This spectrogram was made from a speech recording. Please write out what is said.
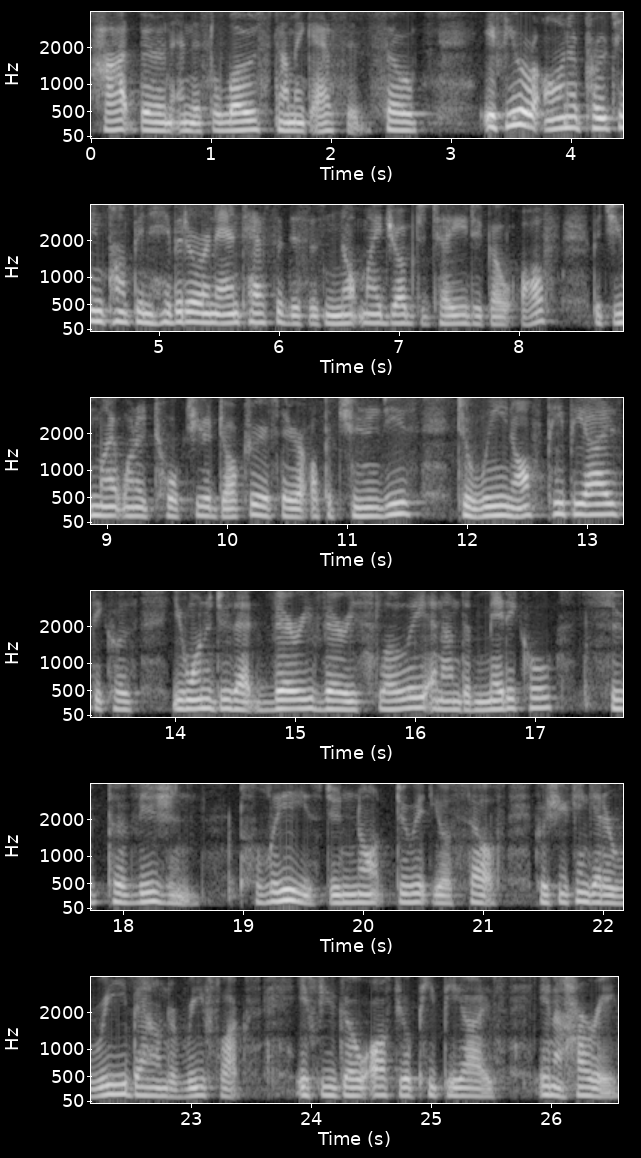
heartburn and this low stomach acid. So, if you're on a protein pump inhibitor or an antacid, this is not my job to tell you to go off, but you might want to talk to your doctor if there are opportunities to wean off PPIs because you want to do that very, very slowly and under medical supervision. Please do not do it yourself because you can get a rebound of reflux if you go off your PPIs in a hurry.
